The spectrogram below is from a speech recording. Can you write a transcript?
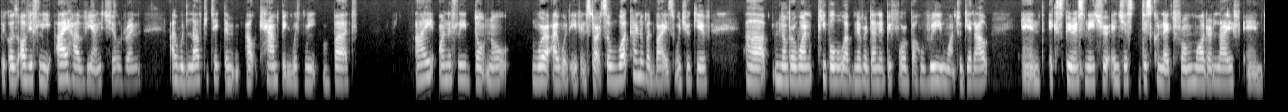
because obviously I have young children. I would love to take them out camping with me, but I honestly don't know where I would even start. So, what kind of advice would you give? Uh, number one, people who have never done it before but who really want to get out and experience nature and just disconnect from modern life and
